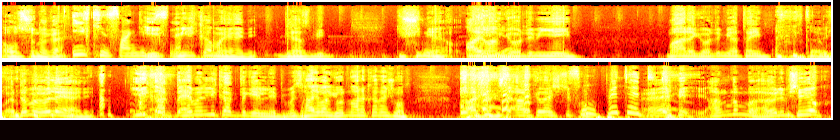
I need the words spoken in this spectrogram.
olsun aga. İlk insan İlk gibisine. milk ama yani. Biraz bir düşün ya. Hayvan yani. gördüm yiyeyim. Mağara gördüm yatayım. Tabii. Değil mi öyle yani? İlk akla hemen ilk akla geleni yapayım. Mesela hayvan gördün arkadaş ol. Arkadaş, arkadaş. Sohbet et. Anladın mı? Öyle bir şey yok.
